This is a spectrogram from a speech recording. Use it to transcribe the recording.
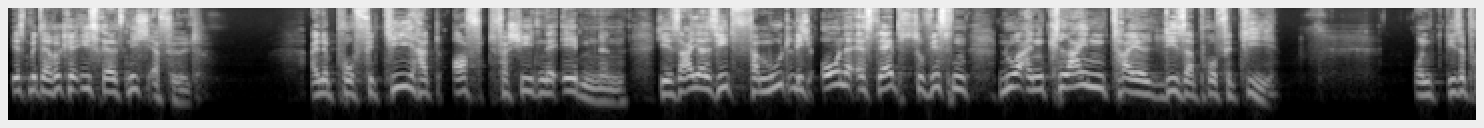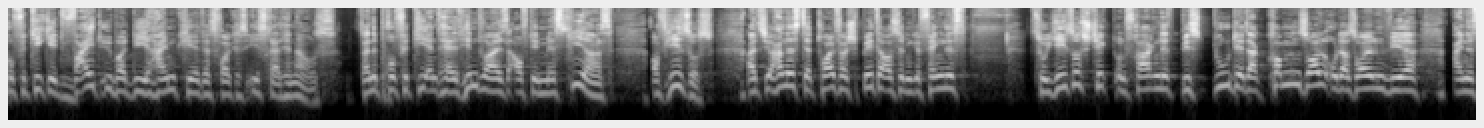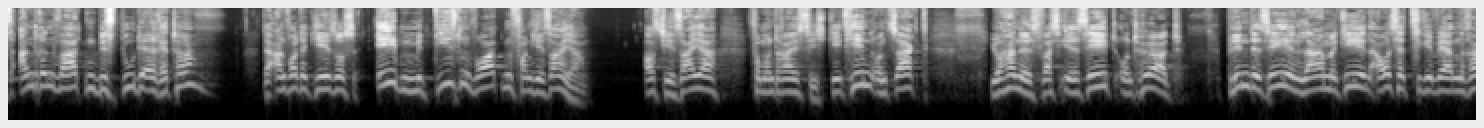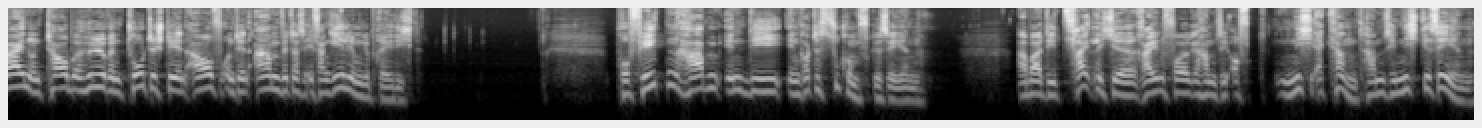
ist mit der Rückkehr Israels nicht erfüllt. Eine Prophetie hat oft verschiedene Ebenen. Jesaja sieht vermutlich, ohne es selbst zu wissen, nur einen kleinen Teil dieser Prophetie. Und diese Prophetie geht weit über die Heimkehr des Volkes Israel hinaus. Seine Prophetie enthält Hinweise auf den Messias, auf Jesus. Als Johannes der Täufer später aus dem Gefängnis zu Jesus schickt und fragen lässt, bist du der da kommen soll oder sollen wir eines anderen warten, bist du der Retter? Da antwortet Jesus eben mit diesen Worten von Jesaja, aus Jesaja 35. Geht hin und sagt, Johannes, was ihr seht und hört, Blinde sehen, Lahme gehen, Aussätzige werden rein und Taube hören, Tote stehen auf und den Armen wird das Evangelium gepredigt. Propheten haben in die, in Gottes Zukunft gesehen. Aber die zeitliche Reihenfolge haben sie oft nicht erkannt, haben sie nicht gesehen.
